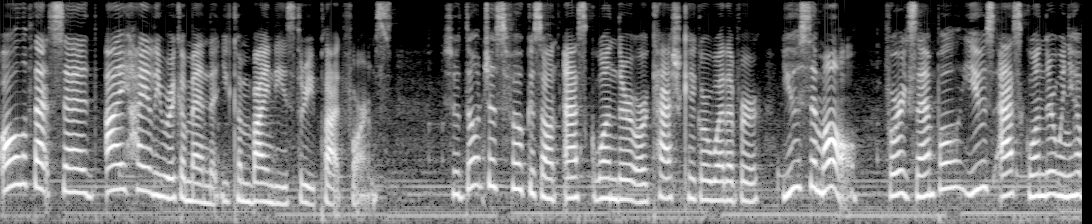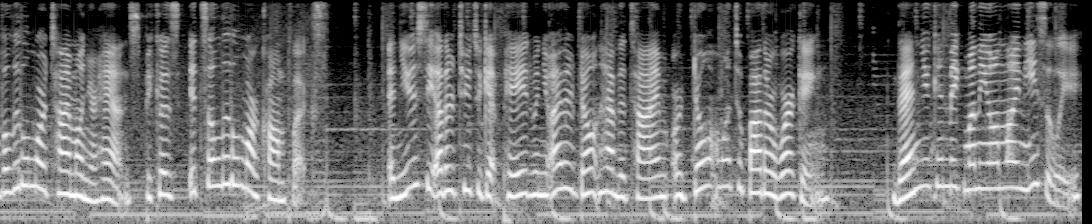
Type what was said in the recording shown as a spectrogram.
all of that said, I highly recommend that you combine these three platforms. So don't just focus on Ask Wonder or KashKick or whatever, use them all. For example, use Ask Wonder when you have a little more time on your hands, because it's a little more complex. And use the other two to get paid when you either don't have the time or don't want to bother working. Then you can make money online easily.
